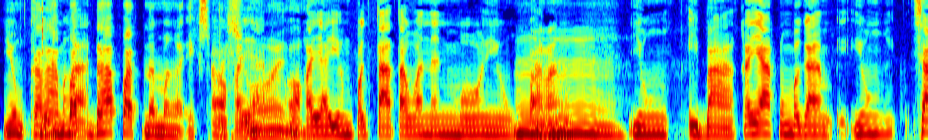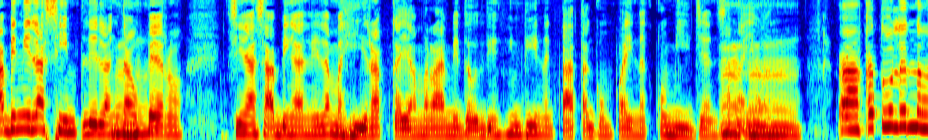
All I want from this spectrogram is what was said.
yung karapat dapat na mga O kaya, ekspresyon. o kaya yung pagtatawanan mo, yung parang Mm. yung iba. Kaya kumbaga, yung sabi nila simple lang daw, Mhm. pero sinasabi nga nila mahirap, kaya marami daw din hindi nagtatagumpay na comedian sa ngayon. Mm-mm. Ah, katulad ng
